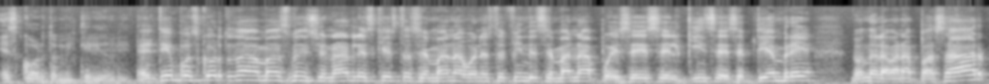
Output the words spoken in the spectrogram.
es corto, mi querido Lito. El tiempo es corto, nada más mencionarles que esta semana, bueno, este fin de semana, pues es el 15 de septiembre. ¿Dónde la van a pasar?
